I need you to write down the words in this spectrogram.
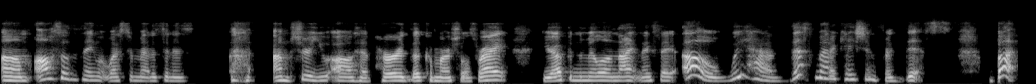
Um, also, the thing with Western medicine is I'm sure you all have heard the commercials, right? You're up in the middle of the night and they say, Oh, we have this medication for this. But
